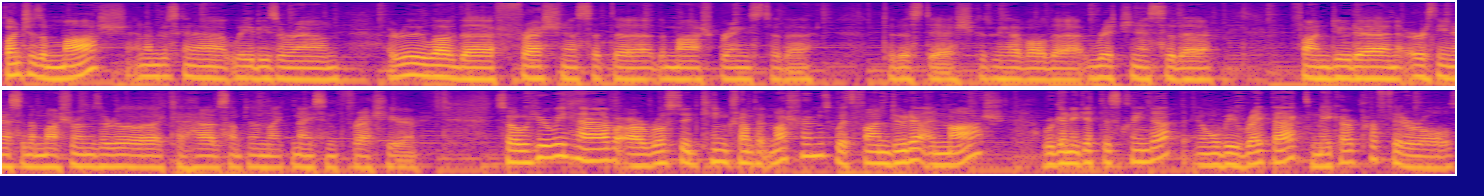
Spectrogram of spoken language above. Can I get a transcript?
bunches of mâche, and I'm just going to lay these around. I really love the freshness that the the mâche brings to the to this dish because we have all the richness of the fonduta and the earthiness of the mushrooms. I really like to have something like nice and fresh here. So here we have our roasted king trumpet mushrooms with fonduta and mâche. We're going to get this cleaned up and we'll be right back to make our profiteroles.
